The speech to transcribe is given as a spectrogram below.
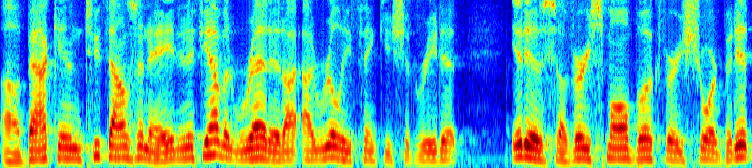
uh, back in 2008. And if you haven't read it, I, I, really think you should read it. It is a very small book, very short, but it,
